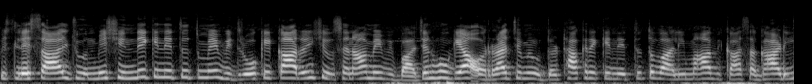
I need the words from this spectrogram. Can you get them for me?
पिछले साल जून में शिंदे के नेतृत्व में विद्रोह के कारण शिवसेना में विभाजन हो गया और राज्य में उद्धव ठाकरे के नेतृत्व वाली महाविकास अघाड़ी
